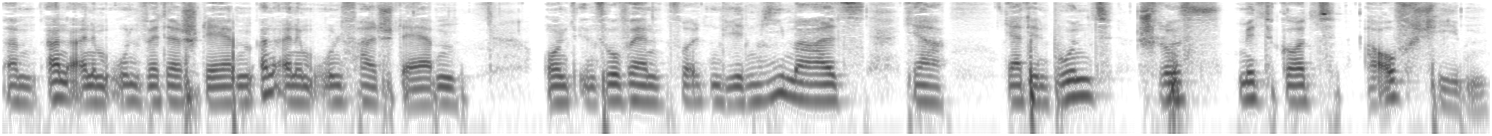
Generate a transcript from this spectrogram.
ähm, an einem Unwetter sterben, an einem Unfall sterben. Und insofern sollten wir niemals, ja, ja, den Bundschluss mit Gott aufschieben,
